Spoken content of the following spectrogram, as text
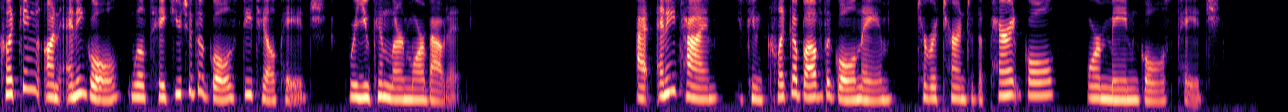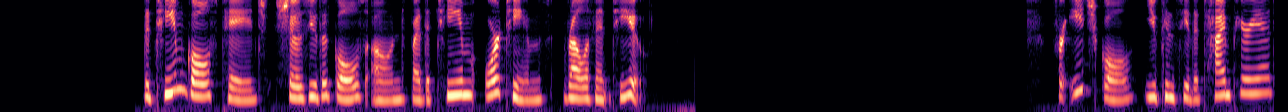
Clicking on any goal will take you to the goals detail page, where you can learn more about it. At any time, you can click above the goal name to return to the parent goal or main goals page. The Team Goals page shows you the goals owned by the team or teams relevant to you. For each goal, you can see the time period,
